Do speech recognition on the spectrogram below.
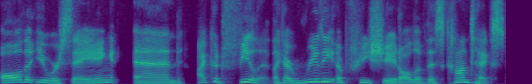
all that you were saying and I could feel it. Like I really appreciate all of this context.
